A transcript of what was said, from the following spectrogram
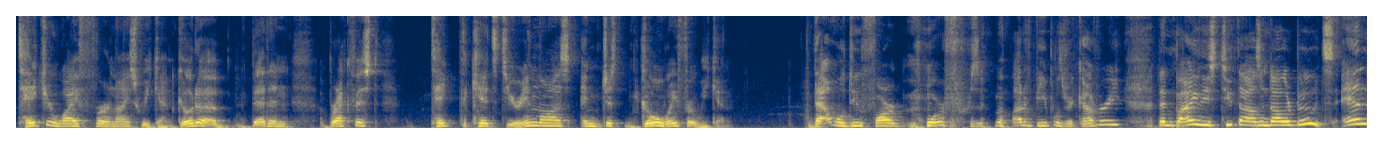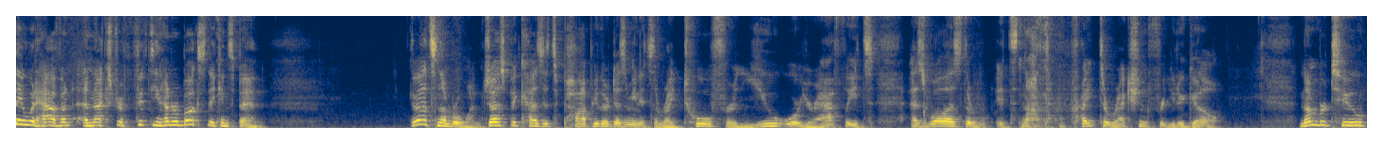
Take your wife for a nice weekend. Go to a bed and breakfast. Take the kids to your in laws and just go away for a weekend. That will do far more for a lot of people's recovery than buying these $2,000 boots. And they would have an, an extra 1500 bucks they can spend. That's number one. Just because it's popular doesn't mean it's the right tool for you or your athletes, as well as the it's not the right direction for you to go. Number two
